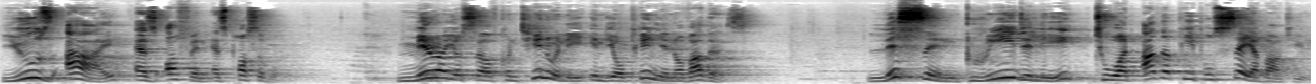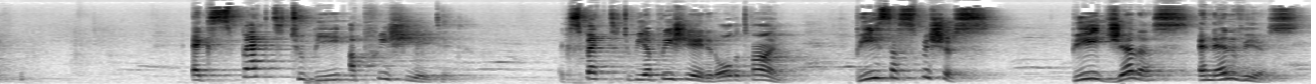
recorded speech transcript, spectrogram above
use I as often as possible, mirror yourself continually in the opinion of others. Listen greedily to what other people say about you. Expect to be appreciated. Expect to be appreciated all the time. Be suspicious. Be jealous and envious.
